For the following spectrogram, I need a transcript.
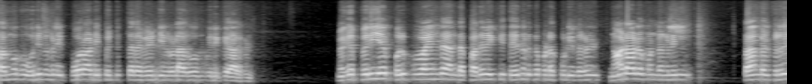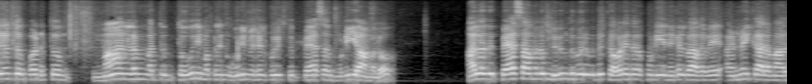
சமூக உரிமைகளை போராடி பெற்றுத் தர வேண்டியவர்களாகவும் இருக்கிறார்கள். மிகப்பெரிய பொறுப்பு வாய்ந்த அந்த பதவிக்கு தேர்ந்தெடுக்கப்படக்கூடியவர்கள் நாடாளுமன்றங்களில் தாங்கள் பிரதிநிதித்துவப்படுத்தும் மாநிலம் மற்றும் தொகுதி மக்களின் உரிமைகள் குறித்து பேச முடியாமலோ அல்லது பேசாமலும் இருந்து வருவது கவலை தரக்கூடிய நிகழ்வாகவே அண்மை காலமாக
